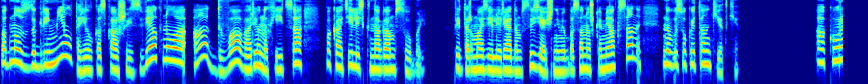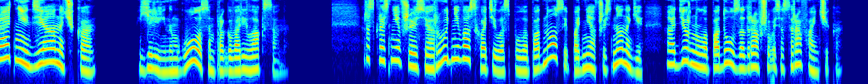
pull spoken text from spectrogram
Поднос загремел, тарелка с кашей звякнула, а два вареных яйца покатились к ногам Соболь. Притормозили рядом с изящными босоножками Оксаны на высокой танкетке. «Аккуратнее, Дианочка!» — елейным голосом проговорила Оксана. Раскрасневшаяся Руднева схватила с пола поднос и, поднявшись на ноги, отдернула подол задравшегося сарафанчика.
